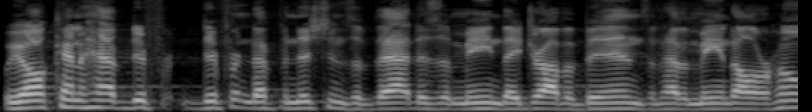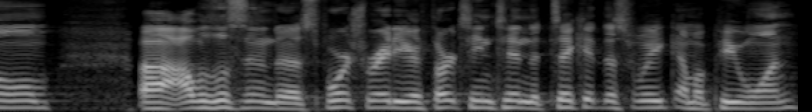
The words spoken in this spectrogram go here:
We all kind of have different, different definitions of that. Does it mean they drive a Benz and have a million dollar home? Uh, I was listening to Sports Radio 1310, the ticket this week. I'm a P1.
